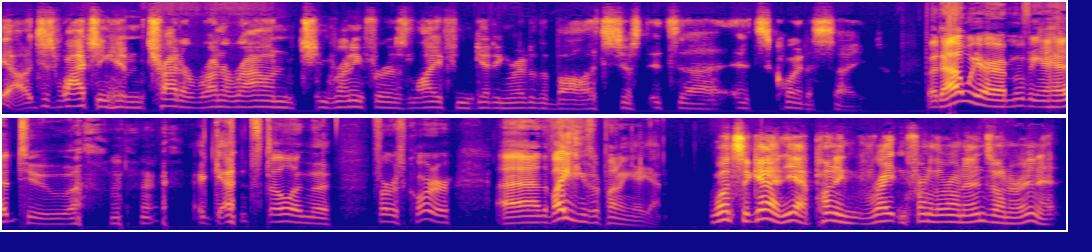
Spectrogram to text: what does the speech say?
yeah, just watching him try to run around, running for his life and getting rid of the ball. It's just it's uh it's quite a sight. But now we are moving ahead to again still in the first quarter, and the Vikings are punting again. Once again, yeah, punting right in front of their own end zone or in it.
